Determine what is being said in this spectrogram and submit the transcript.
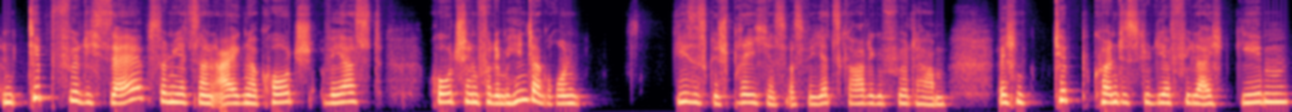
einen Tipp für dich selbst, wenn du jetzt dein eigener Coach wärst, Coaching vor dem Hintergrund dieses Gespräches, was wir jetzt gerade geführt haben, welchen Tipp könntest du dir vielleicht geben,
